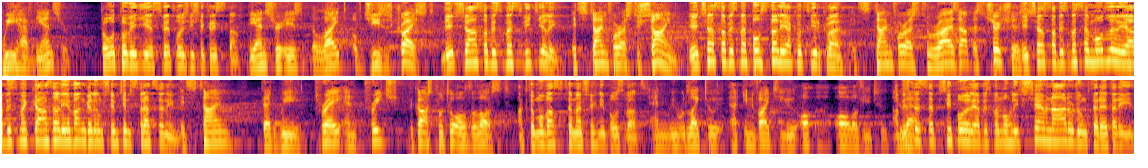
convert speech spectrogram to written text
we have the answer. Tou odpovědí je světlo Ježíše Krista. The answer is the light of Jesus Christ. Je čas, aby jsme svítili. It's time for us to shine. Je čas, aby jsme povstali jako církve. It's time for us to rise up as Je churches. čas, aby jsme se modlili a aby jsme kázali evangelium všem těm ztraceným. It's time that we pray and preach the gospel to all the lost. A k tomu vás chceme všechny pozvat. And we would like to uh, invite you, all, all of you, to, to Abyste that. se připojili, aby jsme mohli všem národům, které tady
